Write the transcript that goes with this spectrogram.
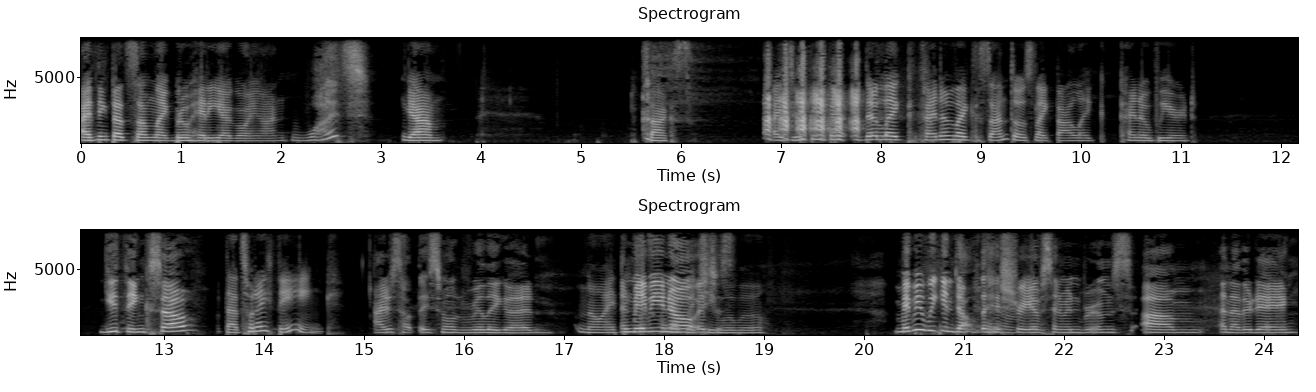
I think that's some like brujeria going on. what Yeah. Sucks. I do think they're they're like kind of like Santos like that, like kind of weird. you think so That's what I think. i just thought they smelled really good No, I think And maybe, you know, it's just- Maybe we can delve the history of cinnamon brooms um another day.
